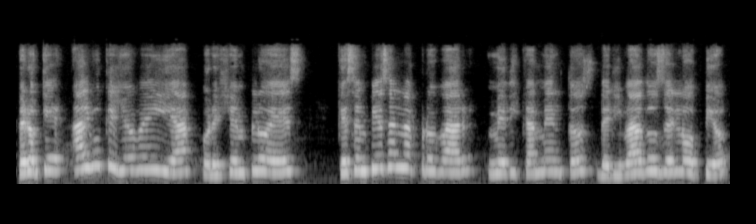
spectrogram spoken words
Pero que algo que yo veía, por ejemplo, es que se empiezan a probar medicamentos derivados del opio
